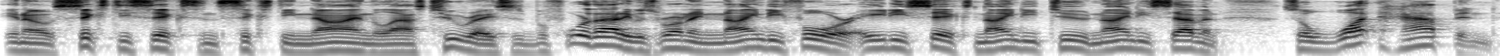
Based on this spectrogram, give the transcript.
you know, 66 and 69 the last two races. Before that he was running 94, 86, 92, 97. So what happened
